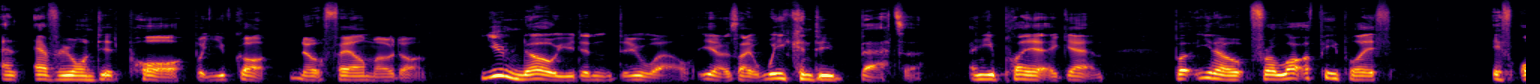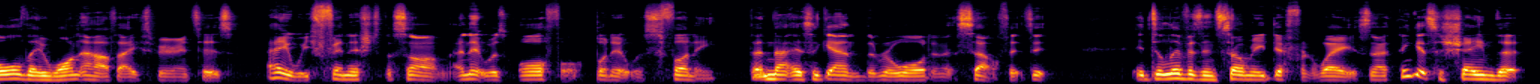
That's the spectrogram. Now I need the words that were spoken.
and everyone did poor, but you've got no fail mode on, you know you didn't do well. You know, it's like we can do better, and you play it again. But you know, for a lot of people, if if all they want out of that experience is, hey, we finished the song and it was awful, but it was funny, then that is again the reward in itself. It's it it delivers in so many different ways, and I think it's a shame that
